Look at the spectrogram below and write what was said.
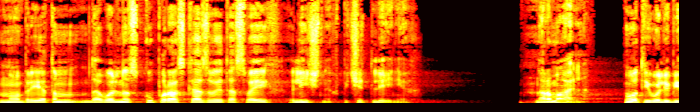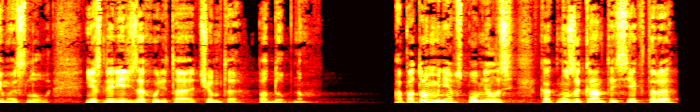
но при этом довольно скупо рассказывает о своих личных впечатлениях. Нормально. Вот его любимое слово, если речь заходит о чем-то подобном. А потом мне вспомнилось, как музыканты сектора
